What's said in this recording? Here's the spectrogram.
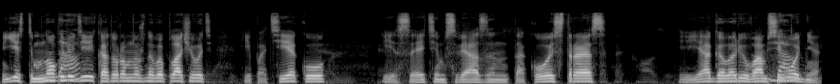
Есть много Да. людей, которым нужно выплачивать ипотеку, и с этим связан такой стресс. И я говорю вам Да. сегодня,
